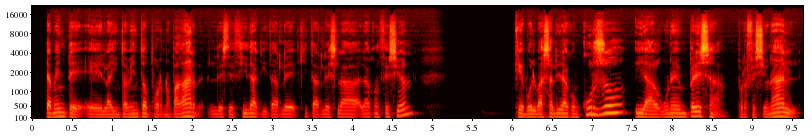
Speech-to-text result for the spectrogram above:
directamente el ayuntamiento por no pagar les decida quitarle, quitarles la, la concesión, que vuelva a salir a concurso y alguna empresa profesional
